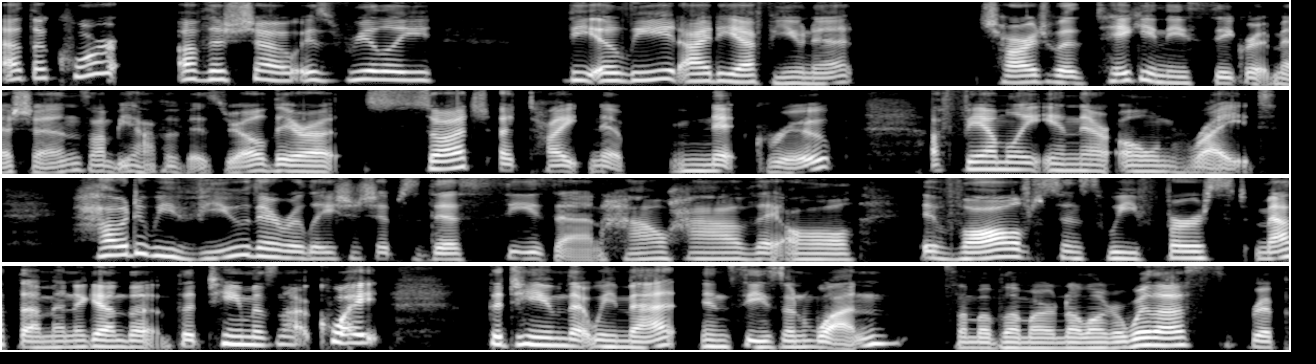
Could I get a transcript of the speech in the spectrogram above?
at the core of the show is really the elite IDF unit charged with taking these secret missions on behalf of Israel. They're such a tight knit knit group, a family in their own right. How do we view their relationships this season? How have they all evolved since we first met them? And again, the, the team is not quite the team that we met in season one. Some of them are no longer with us. Rip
